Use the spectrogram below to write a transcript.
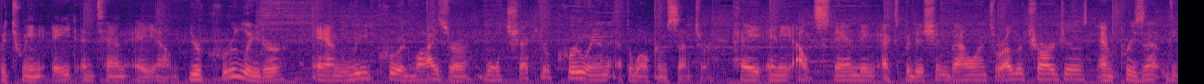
between 8 and 10 a.m. Your crew leader and lead crew advisor will check your crew in at the Welcome Center, pay any outstanding expedition balance or other charges, and present the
